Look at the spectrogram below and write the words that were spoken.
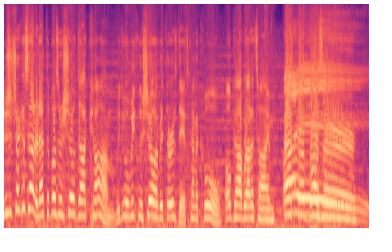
You should check us out at atthebuzzershow.com. We do a weekly show every Thursday. It's kind of cool. Oh god, we're out of time. At the buzzer.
